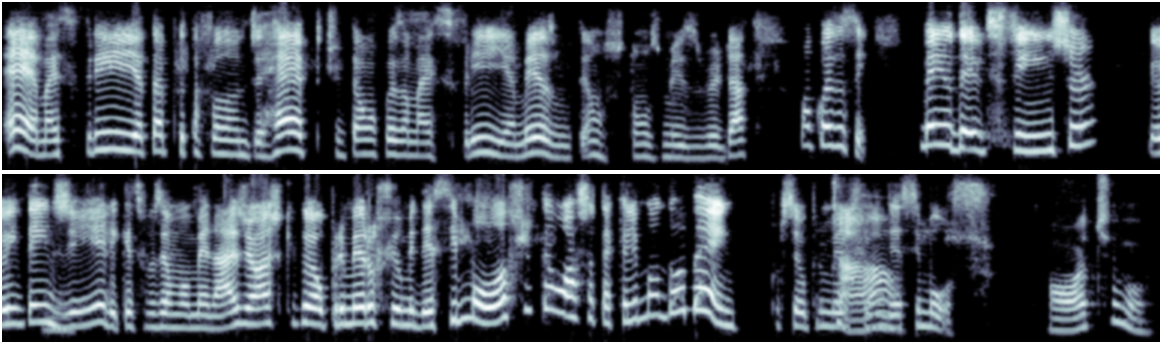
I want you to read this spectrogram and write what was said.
é, mais fria, até porque tá falando de réptil, então é uma coisa mais fria mesmo, tem uns tons meio esverdeados, uma coisa assim, meio David Fincher, eu entendi, ele quis fazer uma homenagem, eu acho que é o primeiro filme desse moço, então eu acho até que ele mandou bem, por ser o primeiro Ah. filme desse moço. Ótimo.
